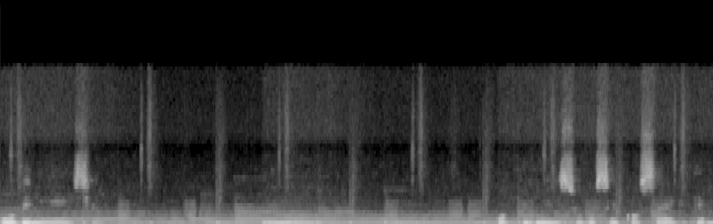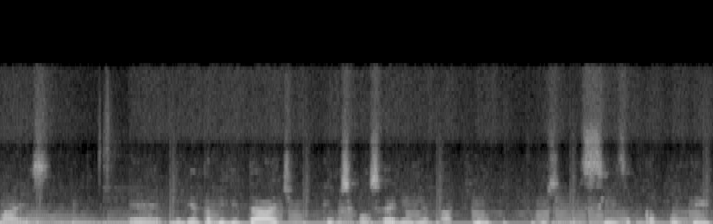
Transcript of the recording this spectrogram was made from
conveniência e com tudo isso você consegue ter mais é, inventabilidade, porque você consegue inventar aquilo que você precisa para poder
